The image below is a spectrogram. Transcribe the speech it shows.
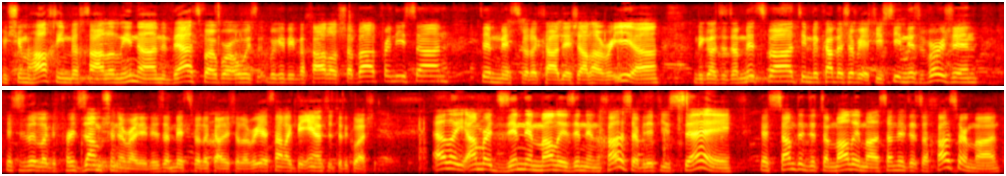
Mishum hachim bechalalina, and that's why we're always we're going to be mechalal Shabbat for Nissan to mitzvah kadesh al hariyah because it's a mitzvah to kadesh hariyah. If you see in this version, this is like the presumption already. There's a mitzvah kadesh al hariyah. It's not like the answer to the question. Eli amrit zimnim mali zimnim chaser. But if you say there's something that's a mali month, something that's a chaser month.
